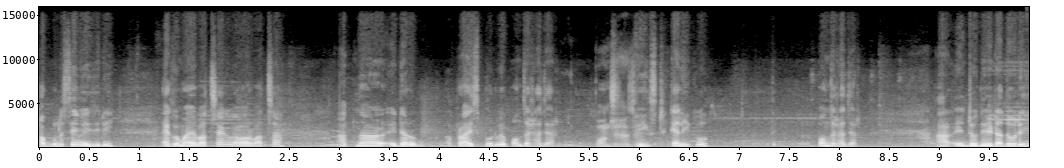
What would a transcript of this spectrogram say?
সবগুলো সেম এজেরই এক মায়ের বাচ্চা এক বাবার বাচ্চা। আপনার এটার প্রাইস পড়বে পঞ্চাশ হাজার। পঞ্চাশ হাজার। ফিক্সড ক্যালিকো পঞ্চাশ হাজার। আর যদি এটা ধরি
